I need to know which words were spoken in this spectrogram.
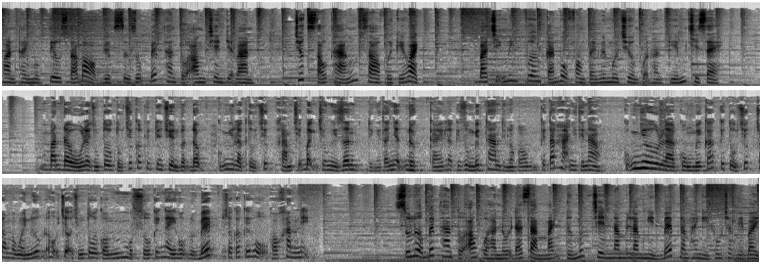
hoàn thành mục tiêu xóa bỏ việc sử dụng bếp than tổ ong trên địa bàn trước 6 tháng so với kế hoạch. Bà Trịnh Minh Phương, cán bộ phòng Tài nguyên môi trường quận Hoàn Kiếm chia sẻ ban đầu là chúng tôi tổ chức các cái tuyên truyền vận động cũng như là tổ chức khám chữa bệnh cho người dân để người ta nhận được cái là cái dùng bếp than thì nó có cái tác hại như thế nào cũng như là cùng với các cái tổ chức trong và ngoài nước đã hỗ trợ chúng tôi có một số cái ngày hội đổi bếp cho các cái hộ khó khăn ấy. Số lượng bếp than tổ ong của Hà Nội đã giảm mạnh từ mức trên 55.000 bếp năm 2017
